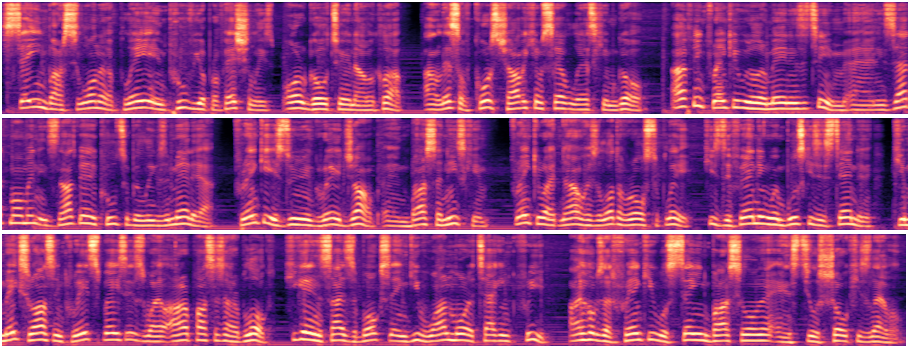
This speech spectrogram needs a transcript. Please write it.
Stay in Barcelona, play and prove your professionalism, or go to another club. Unless of course Xavi himself lets him go. I think Frankie will remain in the team, and in that moment it's not very cool to believe the media. Frankie is doing a great job, and Barca needs him. Frenkie right now has a lot of roles to play. He's defending when Busquets is standing, he makes runs and creates spaces while our passes are blocked, he gets inside the box and give one more attacking feed. I hope that Frankie will stay in Barcelona and still show his level.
